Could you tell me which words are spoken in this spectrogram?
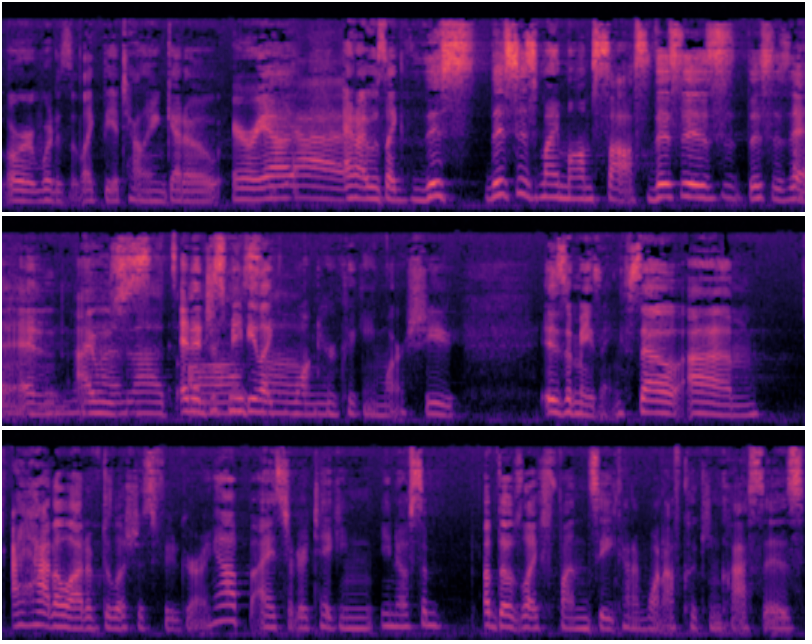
or what is it like the Italian ghetto area Yeah. and I was like this this is my mom's sauce. This is this is it. And I Oh, man, was just, and it just made me like want her cooking more. She is amazing. So um I had a lot of delicious food growing up. I started taking you know some of those like funsy kind of one-off cooking classes.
